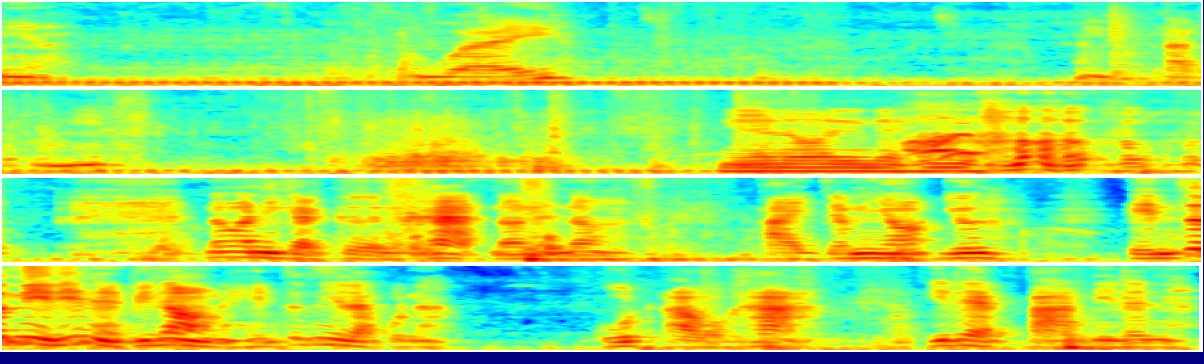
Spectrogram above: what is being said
เนี่ย สวยนี่ตัดตรงนี้นี่นอนนี่นะอ๋อนอนนี่ก็เกินคาดนอนเนี่ยเนาะไอจำเนาะอยู่เห็นจำนี่ที่ไหนพี่น้องเนี่ยเห็นจำนี่แหละคุณน่ะกูดเอาค่ะ ที่แดกปาดนี่แล้วเนี่ย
